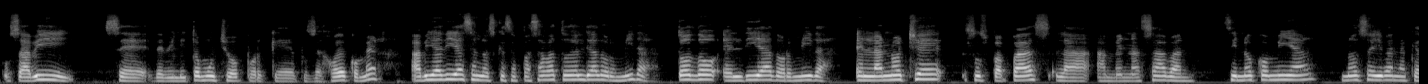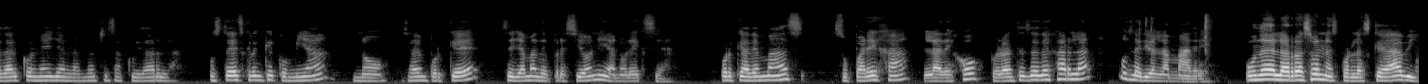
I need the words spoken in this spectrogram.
Usabi se debilitó mucho porque pues dejó de comer. Había días en los que se pasaba todo el día dormida, todo el día dormida. En la noche sus papás la amenazaban. Si no comía, no se iban a quedar con ella en las noches a cuidarla. ¿Ustedes creen que comía? No. ¿Saben por qué? Se llama depresión y anorexia. Porque además su pareja la dejó, pero antes de dejarla, pues le dio en la madre. Una de las razones por las que Abby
